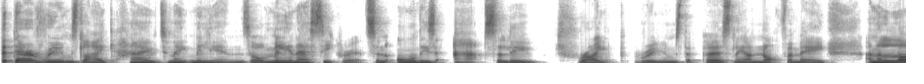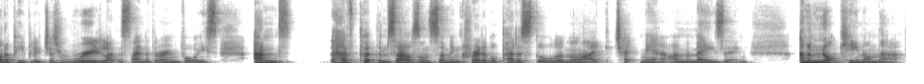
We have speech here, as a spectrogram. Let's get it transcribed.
But there are rooms like How to Make Millions or Millionaire Secrets and all these absolute tripe rooms that personally are not for me. And a lot of people who just really like the sound of their own voice and have put themselves on some incredible pedestal and are like, check me out, I'm amazing. And I'm not keen on that.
